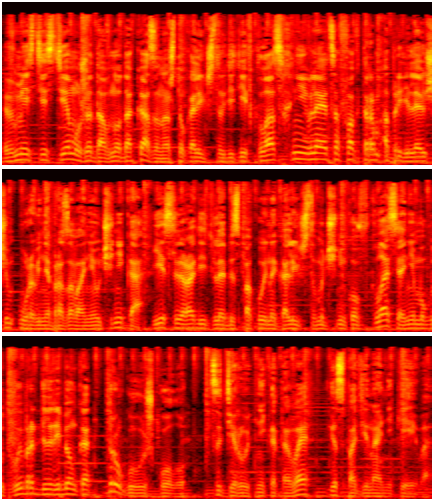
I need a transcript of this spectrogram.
Вместе с тем уже давно давно доказано, что количество детей в классах не является фактором, определяющим уровень образования ученика. Если родители обеспокоены количеством учеников в классе, они могут выбрать для ребенка другую школу, цитирует Ника ТВ господина Аникеева.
